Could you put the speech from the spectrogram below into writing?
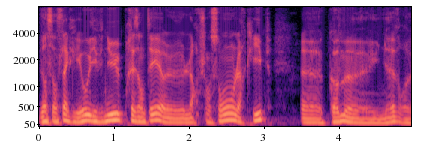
dans ce sens-là que Léo est venu présenter euh, leurs chansons, leurs clips. Euh, comme euh, une œuvre,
